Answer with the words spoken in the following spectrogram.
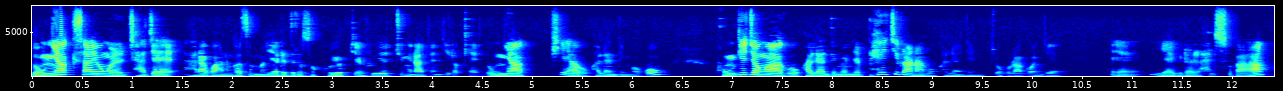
농약 사용을 자제하라고 하는 것은 뭐 예를 들어서 고엽제 후유증이라든지 이렇게 농약 피해하고 관련된 거고 공기정화하고 관련된 건 이제 폐질환하고 관련된 쪽으로 하고 이제 예, 이야기를 할 수가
